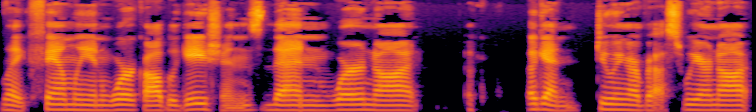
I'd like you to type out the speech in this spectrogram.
like family and work obligations, then we're not, again, doing our best. We are not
